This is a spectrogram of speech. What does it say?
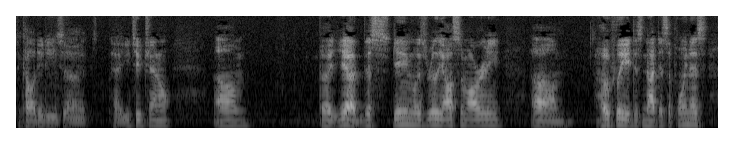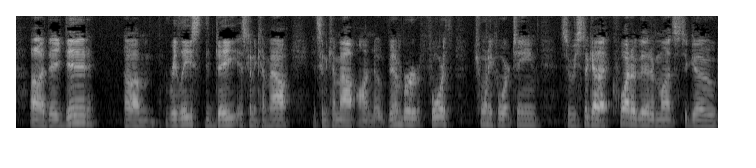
the Call of Duty's uh, uh, YouTube channel. Um, but yeah, this game was really awesome already. Um, hopefully, it does not disappoint us. Uh, they did um, release the date it's going to come out. It's going to come out on November 4th, 2014. So we still got quite a bit of months to go.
